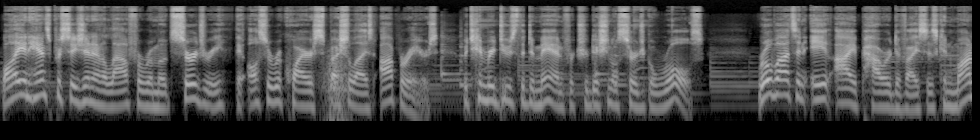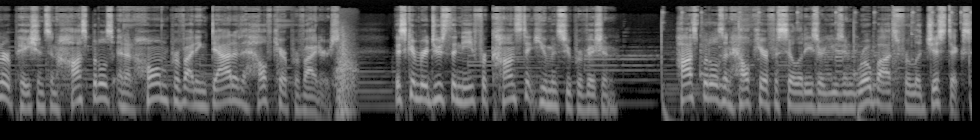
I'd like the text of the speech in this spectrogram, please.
While they enhance precision and allow for remote surgery, they also require specialized operators, which can reduce the demand for traditional surgical roles. Robots and AI-powered devices can monitor patients in hospitals and at home, providing data to healthcare providers. This can reduce the need for constant human supervision. Hospitals and healthcare facilities are using robots for logistics,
